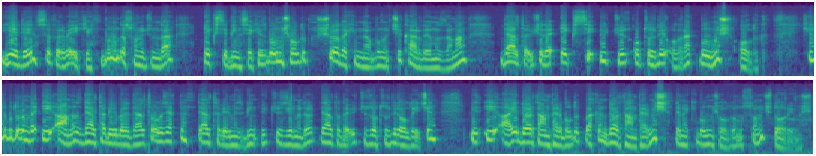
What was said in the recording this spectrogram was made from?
7, 0 ve 2. Bunun da sonucunda eksi 1008 bulmuş olduk. Şuradakinden bunu çıkardığımız zaman delta 3'ü de eksi 331 olarak bulmuş olduk. Şimdi bu durumda IA'mız delta 1 bölü delta olacaktı. Delta 1'imiz 1324, delta da 331 olduğu için biz IA'yı 4 amper bulduk. Bakın 4 ampermiş. Demek ki bulmuş olduğumuz sonuç doğruymuş.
